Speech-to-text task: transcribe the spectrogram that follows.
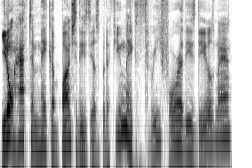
You don't have to make a bunch of these deals, but if you make three, four of these deals, man,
